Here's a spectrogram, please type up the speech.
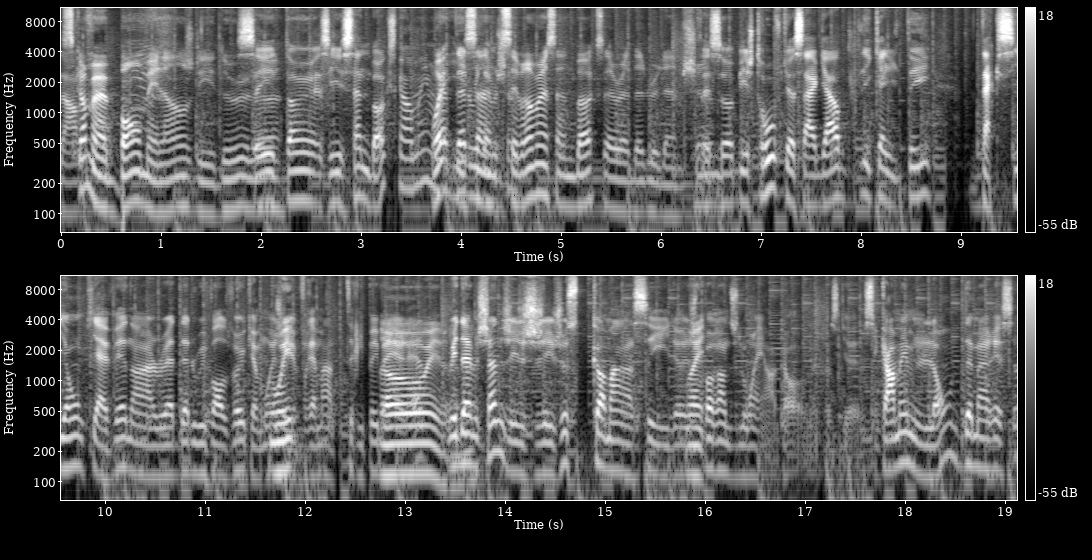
c'est comme fond. un bon mélange des deux. C'est un... C'est sandbox quand même, Ouais, Red Dead Redemption. c'est vraiment un sandbox, euh, Red Dead Redemption. C'est ça. Puis je trouve que ça garde toutes les qualités d'action qu'il y avait dans Red Dead Revolver que moi Oui. j'ai vraiment trippé. Ah ben oui. Redemption, j'ai- j'ai juste commencé. là. J'ai Ouais. pas rendu loin encore. là, parce que c'est quand même long de démarrer ça.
